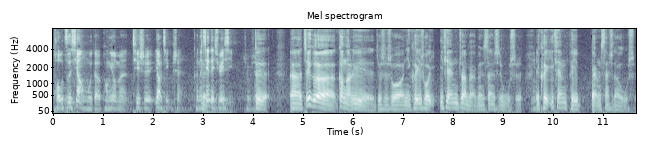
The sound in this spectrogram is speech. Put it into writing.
投资项目的朋友们，其实要谨慎，可能先得学习，是不是？对，呃，这个杠杆率就是说，你可以说一天赚百分之三十五十，也可以一天赔百分之三十到五十。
